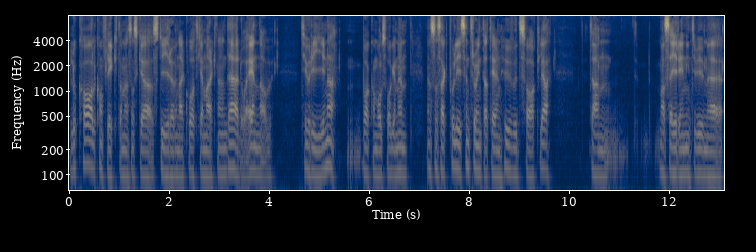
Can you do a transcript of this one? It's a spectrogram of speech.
lokal konflikt om vem som ska styra över narkotikamarknaden där då, en av teorierna bakom våldsvågen. Men, men som sagt, polisen tror inte att det är den huvudsakliga, utan man säger i en intervju med,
